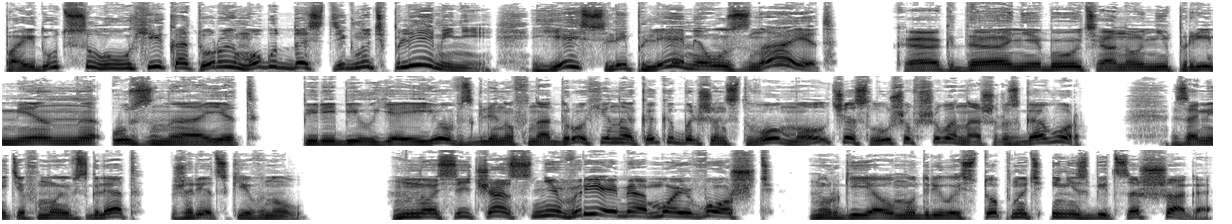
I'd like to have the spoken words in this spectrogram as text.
пойдут слухи, которые могут достигнуть племени. Если племя узнает...» «Когда-нибудь оно непременно узнает», — перебил я ее, взглянув на Дрохина, как и большинство, молча слушавшего наш разговор. Заметив мой взгляд, жрец кивнул. «Но сейчас не время, мой вождь!» Нургия умудрилась топнуть и не сбиться с шага.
